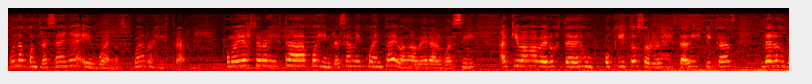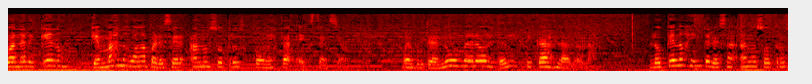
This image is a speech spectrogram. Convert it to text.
una contraseña y bueno, se pueden registrar. Como yo estoy registrada, pues ingresé a mi cuenta y van a ver algo así. Aquí van a ver ustedes un poquito sobre las estadísticas de los banners que, nos, que más nos van a aparecer a nosotros con esta extensión. Bueno, un poquito de números, estadísticas, bla, bla, bla. Lo que nos interesa a nosotros,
